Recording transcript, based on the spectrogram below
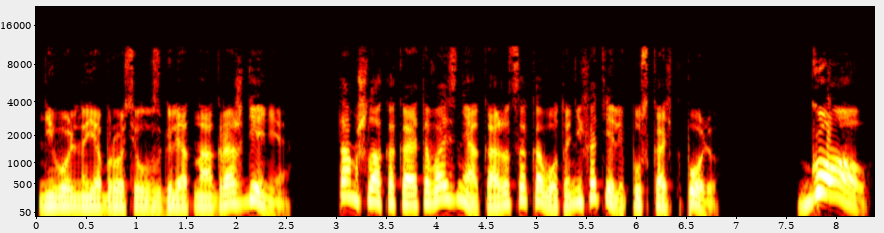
Невольно я бросил взгляд на ограждение. Там шла какая-то возня, кажется, кого-то не хотели пускать к полю. «Гол!»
